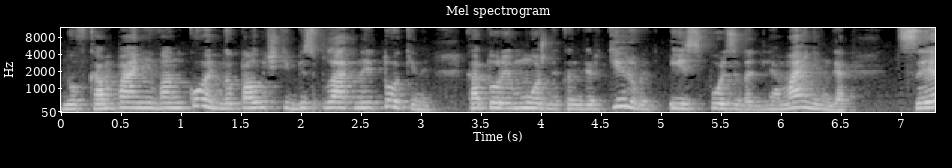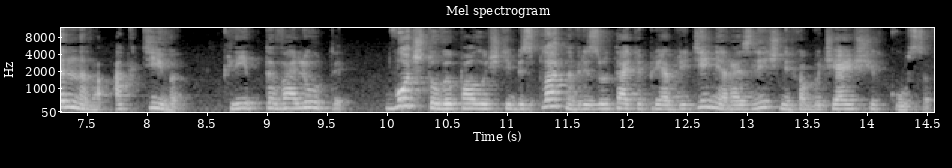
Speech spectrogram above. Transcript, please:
Но в компании OneCoin вы получите бесплатные токены, которые можно конвертировать и использовать для майнинга ценного актива – криптовалюты. Вот что вы получите бесплатно в результате приобретения различных обучающих курсов.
